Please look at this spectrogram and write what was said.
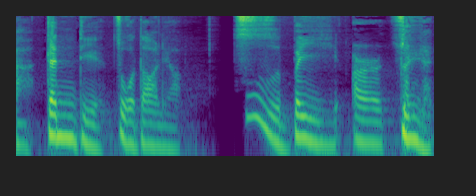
啊，真的做到了自卑而尊人。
